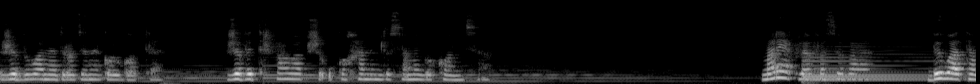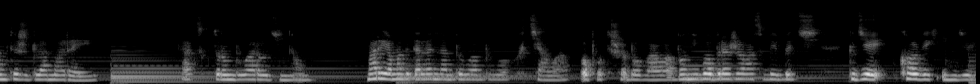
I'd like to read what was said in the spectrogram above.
że była na drodze na Golgotę, że wytrwała przy ukochanym do samego końca. Maria Kleofasowa była tam też dla Maryi, tak, z którą była rodziną. Maria Magdalena była, bo chciała, bo potrzebowała, bo nie wyobrażała sobie być gdziekolwiek indziej.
